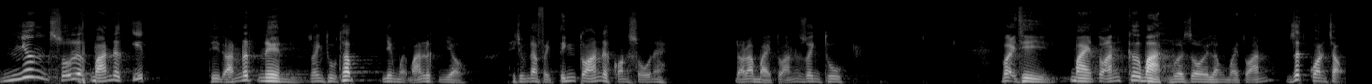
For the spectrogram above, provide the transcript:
nhưng số lượng bán được ít thì đoán đất nền doanh thu thấp nhưng mà bán được nhiều. Thì chúng ta phải tính toán được con số này. Đó là bài toán doanh thu. Vậy thì bài toán cơ bản vừa rồi là một bài toán rất quan trọng.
